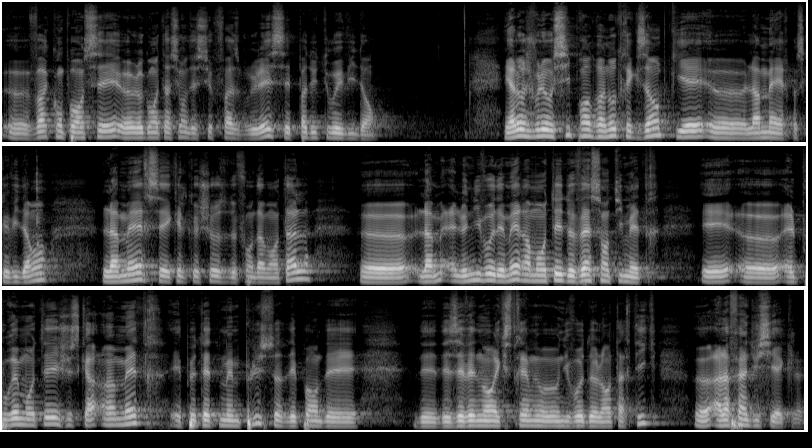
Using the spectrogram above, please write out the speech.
va compenser l'augmentation des surfaces brûlées? Ce n'est pas du tout évident. Et alors je voulais aussi prendre un autre exemple qui est la mer, parce qu'évidemment, la mer, c'est quelque chose de fondamental. le niveau des mers a monté de 20 cm et euh, elle pourrait monter jusqu'à un mètre et peut-être même plus, ça dépend des, événements extrêmes au niveau de l'Antarctique, euh, à la fin du siècle.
